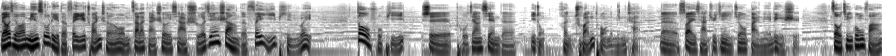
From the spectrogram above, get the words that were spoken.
了解完民宿里的非遗传承，我们再来感受一下舌尖上的非遗品味。豆腐皮是浦江县的一种很传统的名产。那算一下，距今已经有百年历史。走进工房，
